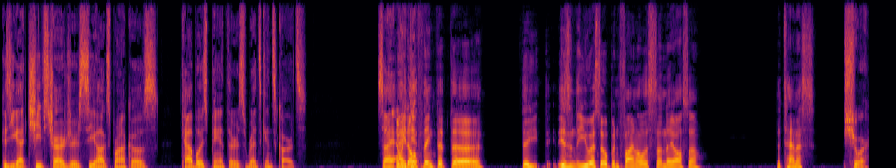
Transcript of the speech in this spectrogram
because you got Chiefs, Chargers, Seahawks, Broncos, Cowboys, Panthers, Redskins, Cards. So I, I don't do- think that the the isn't the U.S. Open final this Sunday also the tennis. sure.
